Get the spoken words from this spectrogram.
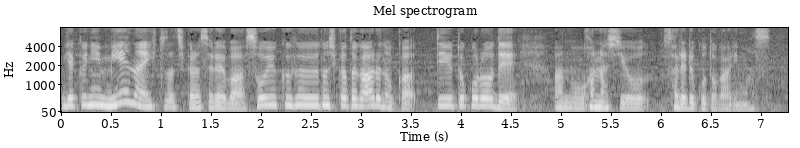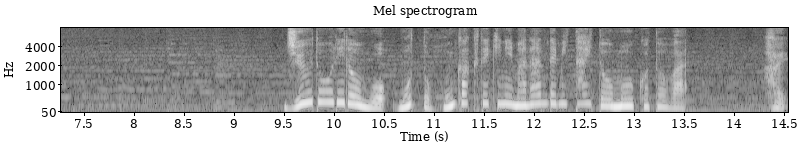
逆に見えない人たちからすればそういう工夫の仕方があるのかっていうところであのお話をされることがあります。柔道理論をもっと本格的に学んでみたいと思うことは？はい。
